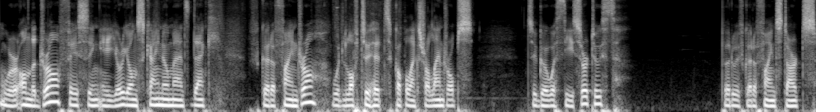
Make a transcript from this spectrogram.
We're on the draw, facing a Yorion Sky Nomad deck. Got a fine draw. Would love to hit a couple extra land drops to go with the Swordtooth. But we've got a fine start.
